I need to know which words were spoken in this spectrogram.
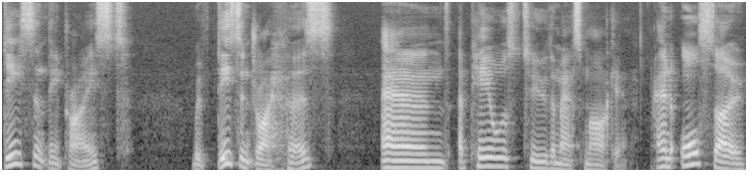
decently priced with decent drivers and appeals to the mass market. And also,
